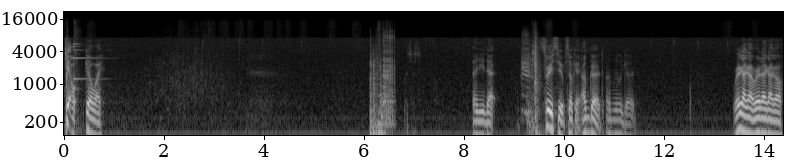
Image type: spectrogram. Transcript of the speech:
Get, get away. I need that. Three soups. Okay, I'm good. I'm really good. Where'd I go? Where'd I go?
